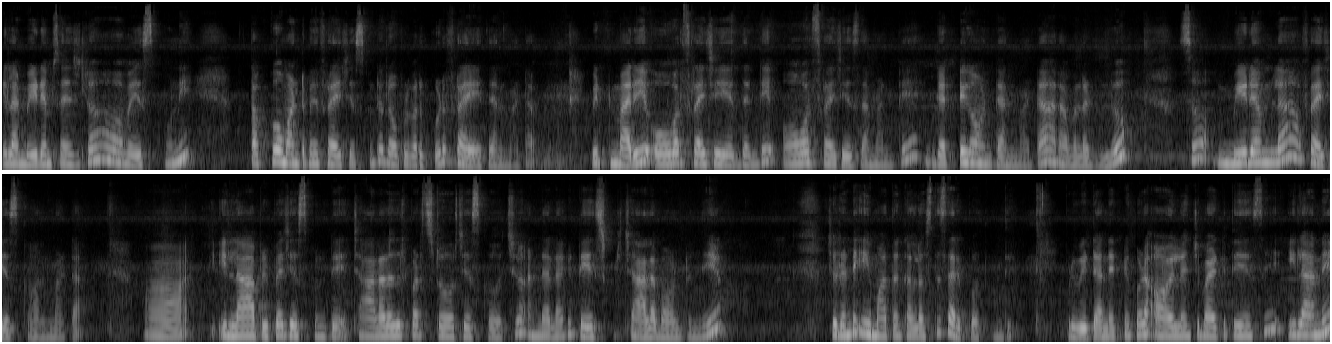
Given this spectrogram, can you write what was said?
ఇలా మీడియం సైజులో వేసుకొని తక్కువ మంట మీద ఫ్రై చేసుకుంటే లోపల వరకు కూడా ఫ్రై అవుతాయి అనమాట వీటిని మరీ ఓవర్ ఫ్రై చేయొద్దండి. ఓవర్ ఫ్రై చేసామంటే గట్టిగా ఉంటాయి అనమాట రవ్వ లడ్డులు. సో మీడియంలో ఫ్రై చేసుకోవాలన్నమాట. ఇలా ప్రిపేర్ చేసుకుంటే చాలా రోజుల పాటు స్టోర్ చేసుకోవచ్చు. అండ్ అలాగే టేస్ట్ కూడా చాలా బాగుంటుంది. చూడండి ఈ మాత్రం కలర్ వస్తే సరిపోతుంది. ఇప్పుడు వీటన్నిటిని కూడా ఆయిల్ నుంచి బయట తీసి ఇలానే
